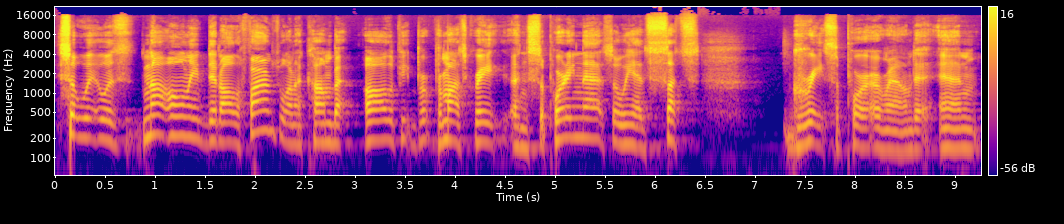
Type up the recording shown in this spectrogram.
So it was not only did all the farms want to come, but all the people, Vermont's great in supporting that. So we had such great support around it. And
